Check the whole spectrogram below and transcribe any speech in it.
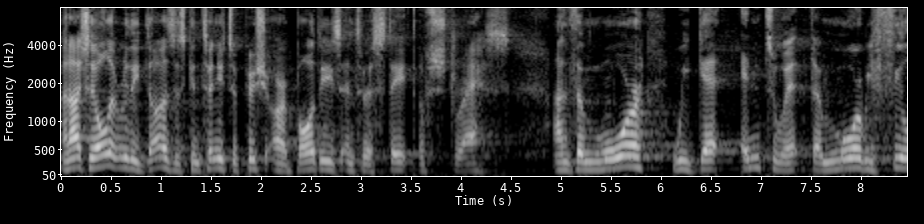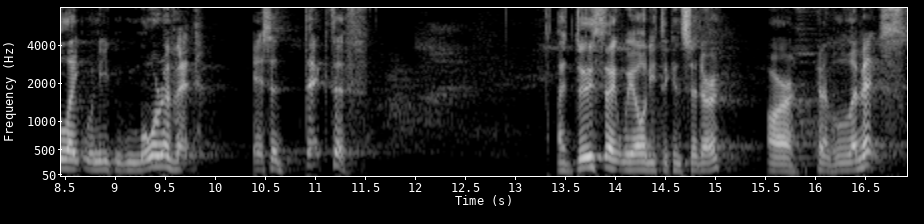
And actually, all it really does is continue to push our bodies into a state of stress. And the more we get into it, the more we feel like we need more of it. It's addictive. I do think we all need to consider our kind of limits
